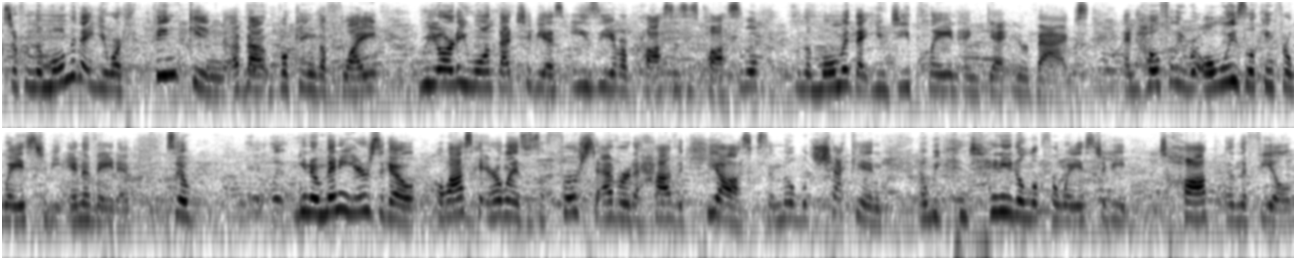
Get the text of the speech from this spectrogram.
So from the moment that you are thinking about booking the flight, we already want that to be as easy of a process as possible from the moment that you deplane and get your bags. And hopefully we're always looking for ways to be innovative. So you know, many years ago, Alaska Airlines was the first ever to have the kiosks and mobile check-in, and we continue to look for ways to be top in the field.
